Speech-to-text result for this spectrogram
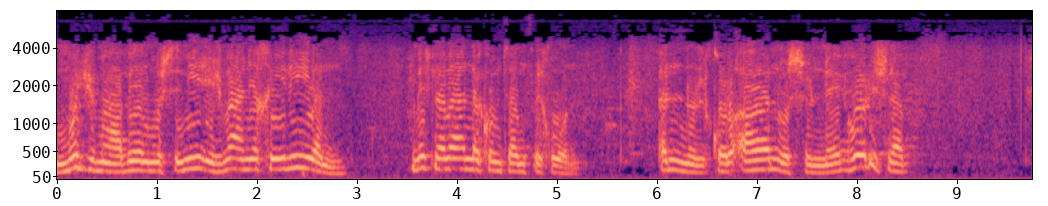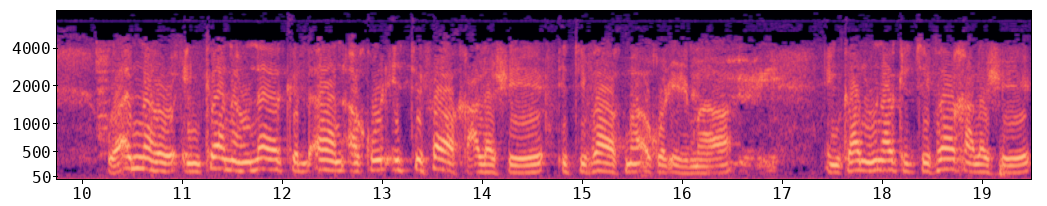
مجمع بين المسلمين إجماعا يقينيا مثل ما أنكم تنطقون أن القرآن والسنة هو الإسلام. وأنه إن كان هناك الآن أقول اتفاق على شيء اتفاق ما أقول إجماع إن كان هناك اتفاق على شيء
